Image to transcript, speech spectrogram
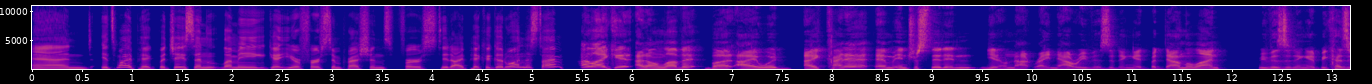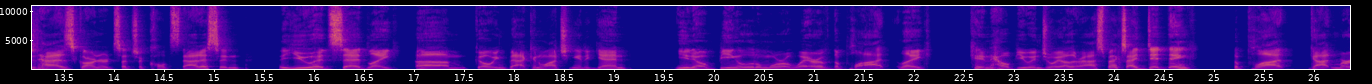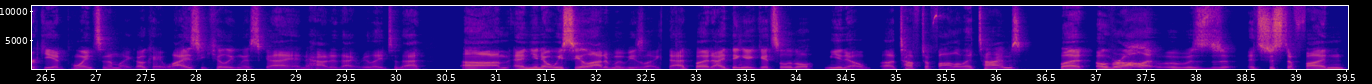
And it's my pick. But Jason, let me get your first impressions first. Did I pick a good one this time? I like it. I don't love it, but I would, I kind of am interested in, you know, not right now revisiting it, but down the line revisiting it because it has garnered such a cult status. And you had said, like, um, going back and watching it again, you know, being a little more aware of the plot, like, can help you enjoy other aspects. I did think the plot got murky at points, and I'm like, okay, why is he killing this guy, and how did that relate to that? Um, and you know, we see a lot of movies like that, but I think it gets a little, you know, uh, tough to follow at times. But overall, it, it was, it's just a fun,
